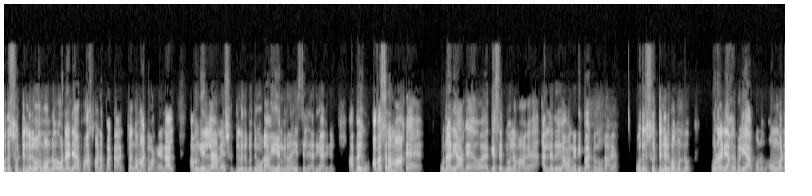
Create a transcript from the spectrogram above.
ஒரு சுட்டு நிறுவம் ஒன்று உடனடியாக பாஸ் பண்ணப்பட்டால் இவங்க மாட்டுவாங்க. ஏனால் அவங்க எல்லாமே சுட்டு நிறுவத்தின் ஊடாக இயங்குறது எஸ்எல் அதிகாரிகள். அப்ப அவசரமாக உடனடியாக கெசட் மூலமாக அல்லது அவங்க டிபார்ட்மெண்ட் ஊடாக ஒரு சுட்டு நிருபம் ஒன்று உடனடியாக வெளியாக்கணும் அவங்களோட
